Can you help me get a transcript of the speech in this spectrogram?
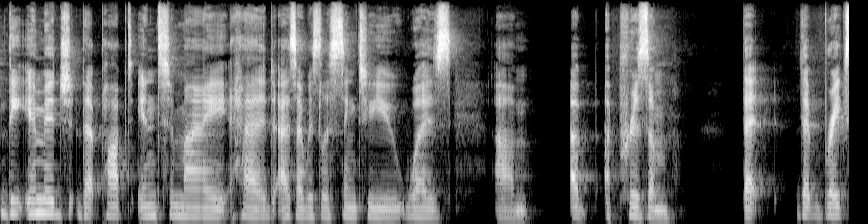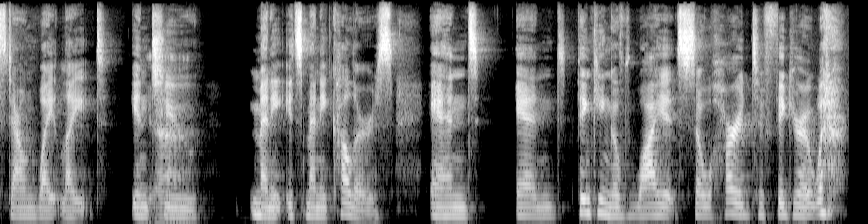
the image that popped into my head as I was listening to you was um, a, a prism that that breaks down white light into many its many colors, and and thinking of why it's so hard to figure out what our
